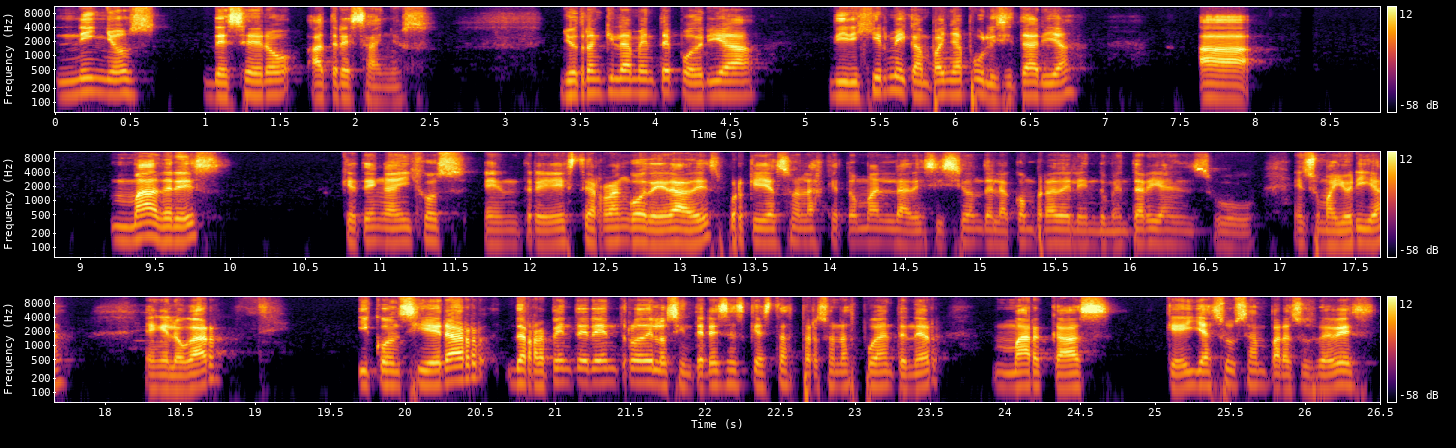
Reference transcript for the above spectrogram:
niños de 0 a 3 años. Yo tranquilamente podría dirigir mi campaña publicitaria a madres que tengan hijos entre este rango de edades, porque ellas son las que toman la decisión de la compra de la indumentaria en su, en su mayoría en el hogar, y considerar de repente dentro de los intereses que estas personas puedan tener marcas que ellas usan para sus bebés,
